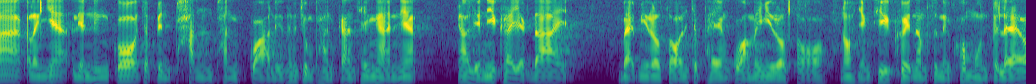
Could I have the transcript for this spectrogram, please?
มากอะไรเงี้ยเหรียญหนึ่งก็จะเป็นพันพันกว่าเลยท่านผู้ชมผ่านการใช้งานเนี่ยอ่าเหรียญนี้ใครอยากได้ แบบมีรสอนี่จะแพงกว่าไม่มีรสอเนาะอย่างที่เคยนำเสนอข้อมูลไปแล้ว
